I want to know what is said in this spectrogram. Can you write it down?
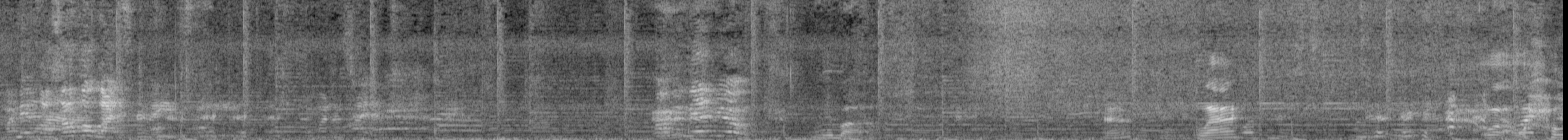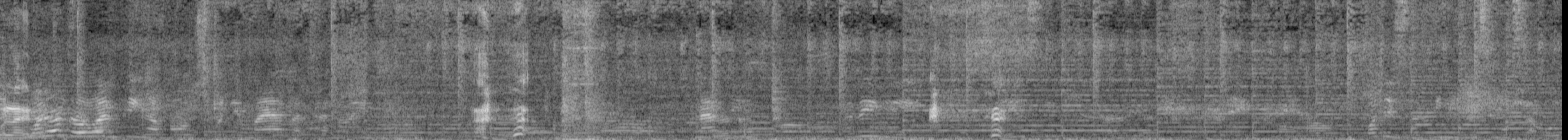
Mami, for some one. Crazy. What is it? Mami, baby, oh. Remember? Huh? What? What, what, how will I What know? are The one thing about the Maya that's annoying me. Nothing. Really. What is the thing you miss most about?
